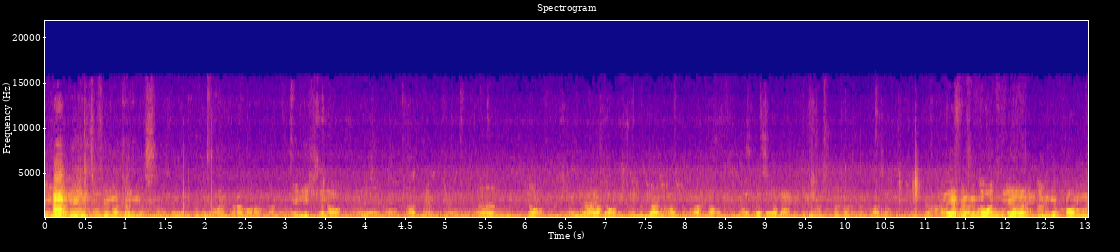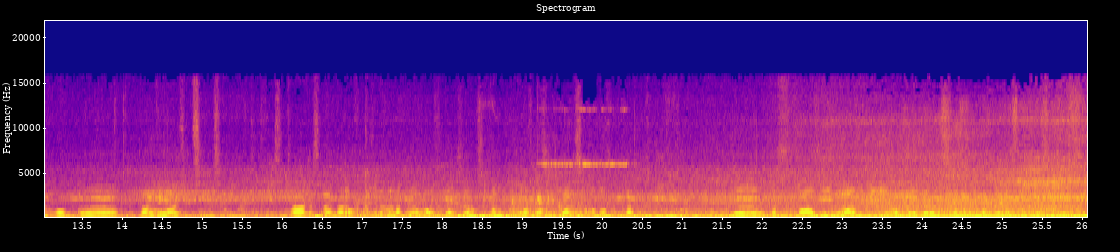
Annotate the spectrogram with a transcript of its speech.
in der Regel zu viel. In Lichtenau. Ähm, aufgebracht. Warum ist den Preis Ja, wir sind heute hier hingekommen, um äh, bei der Sitzung des Krisentages einmal auf unsere Belange aufmerksam zu machen und auf die Situation auf unseren Betrieben. Äh, das quasi gerade die Konsequenz, das ist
